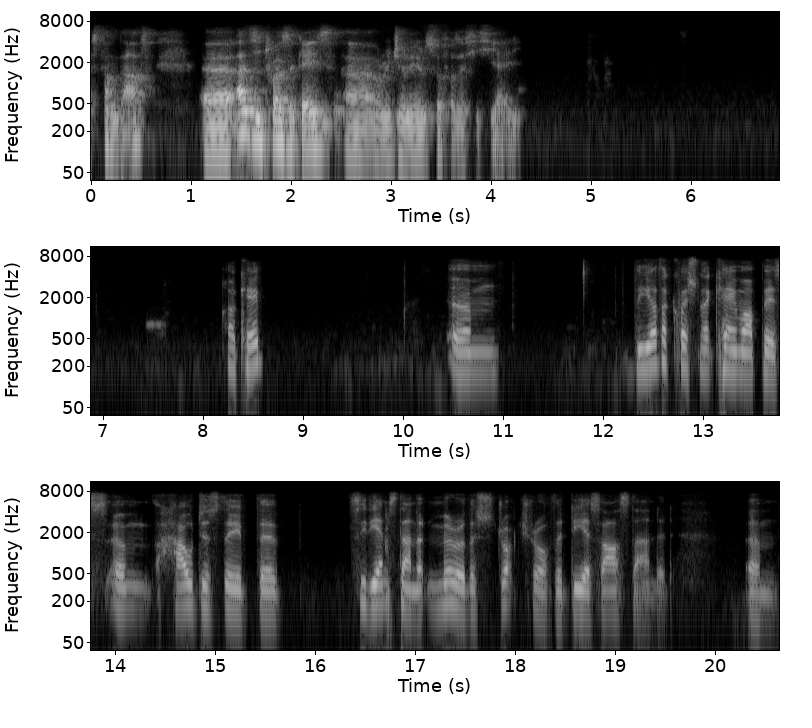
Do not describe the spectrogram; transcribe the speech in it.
standard, as it was the case originally also for the CCID. Okay. Um, the other question that came up is um, how does the, the CDM standard mirror the structure of the DSR standard? Um,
